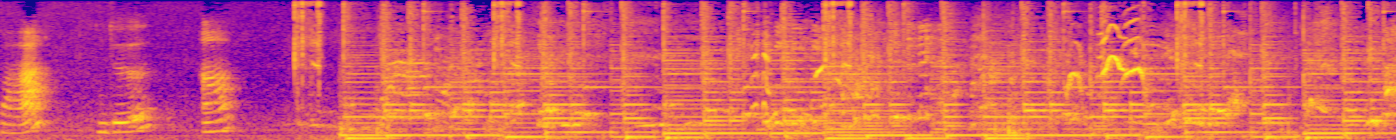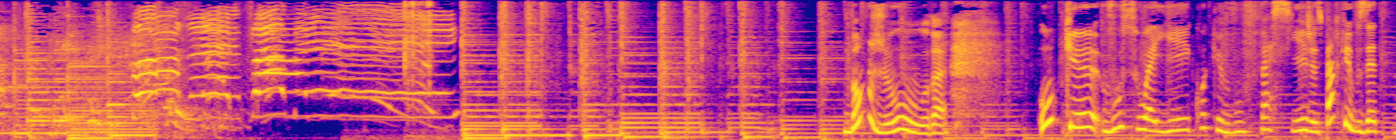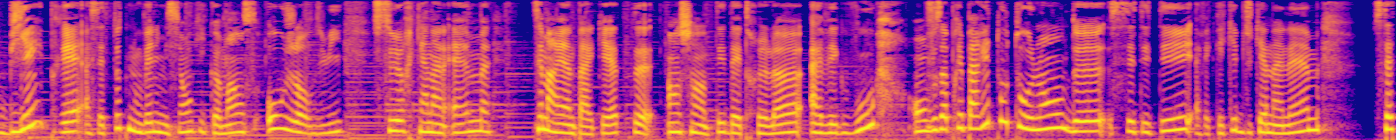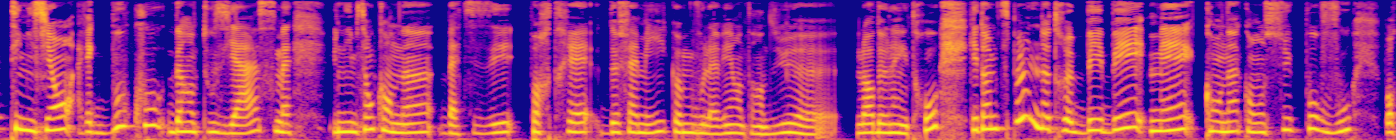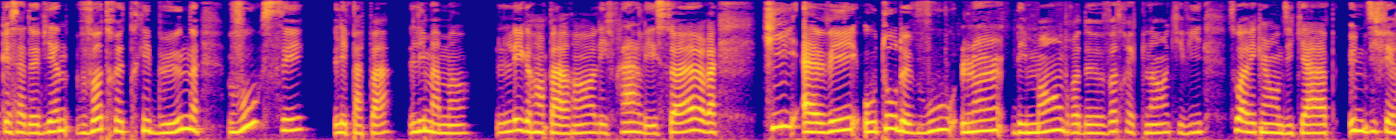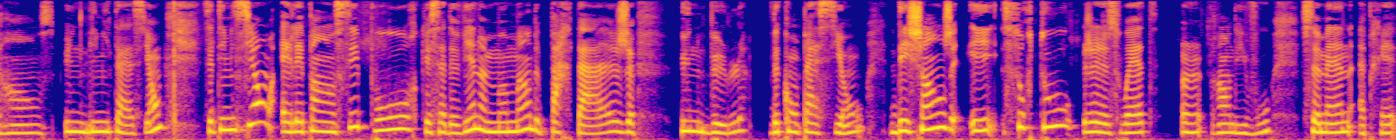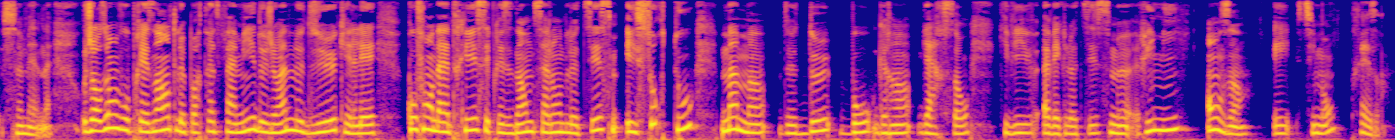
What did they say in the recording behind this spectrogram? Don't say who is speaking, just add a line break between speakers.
3, 2, 1.
Bonjour. Que vous soyez, quoi que vous fassiez, j'espère que vous êtes bien prêts à cette toute nouvelle émission qui commence aujourd'hui sur Canal M. C'est Marianne Paquette, enchantée d'être là avec vous. On vous a préparé tout au long de cet été avec l'équipe du Canal M cette émission avec beaucoup d'enthousiasme, une émission qu'on a baptisée Portrait de famille, comme vous l'avez entendu euh, lors de l'intro, qui est un petit peu notre bébé, mais qu'on a conçu pour vous, pour que ça devienne votre tribune. Vous, c'est les papas, les mamans, les grands-parents, les frères, les sœurs, qui avez autour de vous l'un des membres de votre clan qui vit soit avec un handicap, une différence, une limitation. Cette émission, elle est pensée pour que ça devienne un moment de partage, une bulle de compassion, d'échange et surtout, je le souhaite, un rendez-vous semaine après semaine. Aujourd'hui, on vous présente le portrait de famille de Joanne Leduc. Elle est cofondatrice et présidente du Salon de l'autisme et surtout maman de deux beaux grands garçons qui vivent avec l'autisme, Rémi, 11 ans, et Simon, 13 ans.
